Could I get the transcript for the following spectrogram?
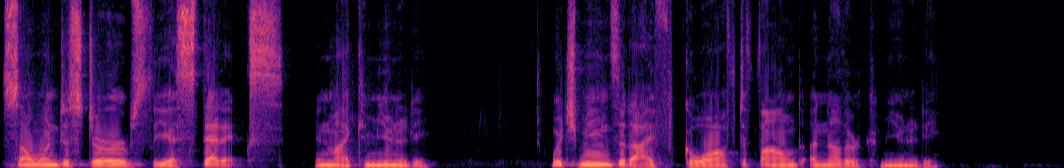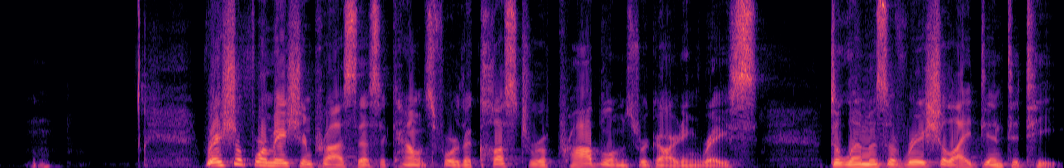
Someone disturbs the aesthetics in my community, which means that I go off to found another community. Racial formation process accounts for the cluster of problems regarding race, dilemmas of racial identity,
